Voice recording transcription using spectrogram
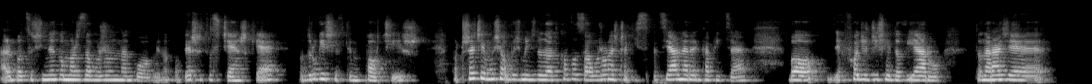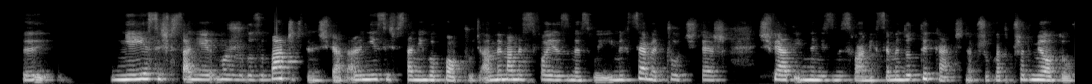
albo coś innego masz założone na głowie. No po pierwsze to jest ciężkie, po drugie się w tym pocisz, po trzecie musiałbyś mieć dodatkowo założone jeszcze jakieś specjalne rękawice, bo jak wchodzisz dzisiaj do VR-u, to na razie y, nie jesteś w stanie, możesz go zobaczyć, ten świat, ale nie jesteś w stanie go poczuć, a my mamy swoje zmysły i my chcemy czuć też świat innymi zmysłami, chcemy dotykać na przykład przedmiotów,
